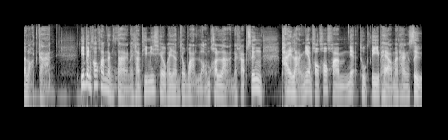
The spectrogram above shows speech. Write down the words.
ตลอดกาลนี่เป็นข้อความต่างๆนะครับที่มิเชลพยายามจะหวานล้อมคอนหลาดนะครับซึ่งภายหลังเนี่ยพอข้อความเนี่ยถูกตีแผ่มาทางสื่อ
